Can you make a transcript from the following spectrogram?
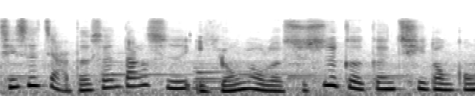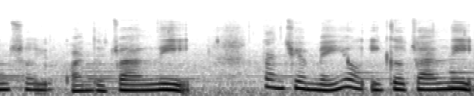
其实，贾德森当时已拥有了十四个跟气动公车有关的专利，但却没有一个专利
